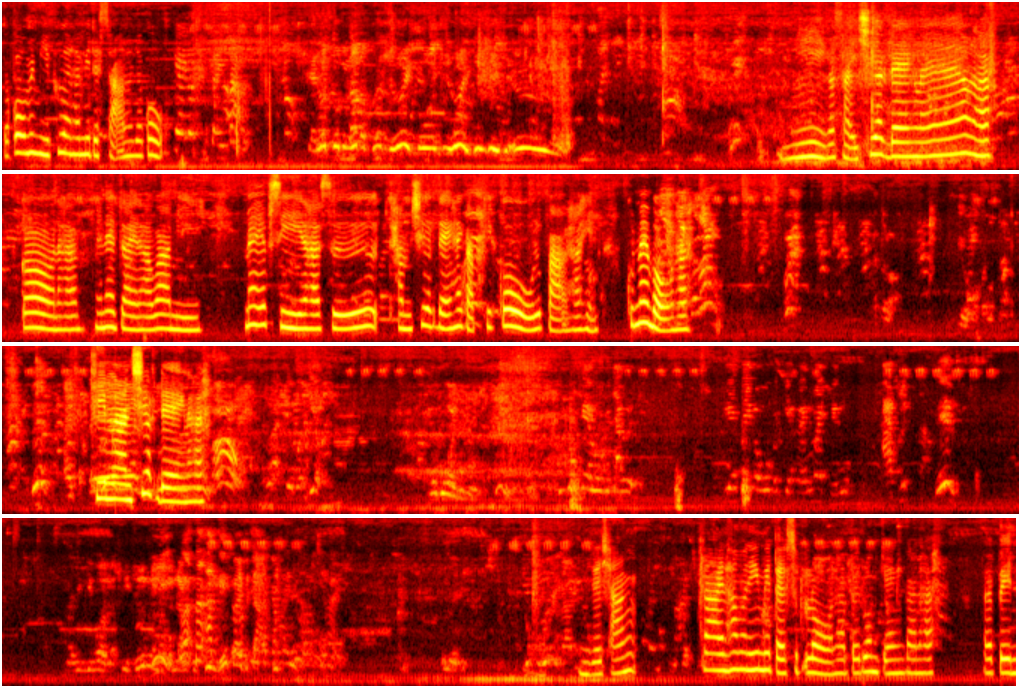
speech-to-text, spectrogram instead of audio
จักโก้ไม่มีเพื่อนนะคะมีแต่สาวนะจักโก้นี่ก็ใส่เชือกแดงแล้วนะคะ ก็นะคะไม่แน่ใจนะคะว่ามีแม่ FC นะคะ ซื้อทำเชือกแดงให้กับพี่โก้หรือเปล่านะคะเห็นคุณแม่บอกนะคะทีมงานเชือกแดงนะคะ มีแต่ช้างพลายนะคะวันนี้มีแต่สุดหล่อนะคะไปร่วมแก๊งกันนะคะไปเป็น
